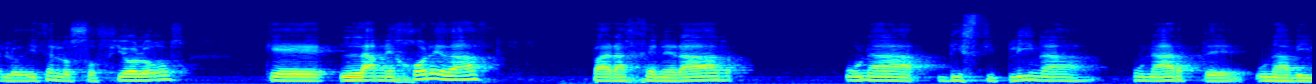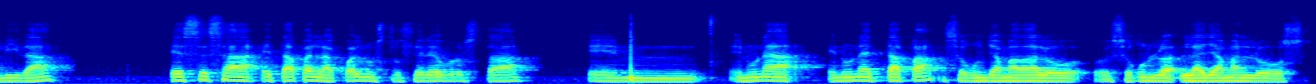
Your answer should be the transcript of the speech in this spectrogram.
lo dicen los sociólogos, que la mejor edad para generar una disciplina, un arte, una habilidad, es esa etapa en la cual nuestro cerebro está en, una, en una, etapa, según, llamada lo, según la, llaman los,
